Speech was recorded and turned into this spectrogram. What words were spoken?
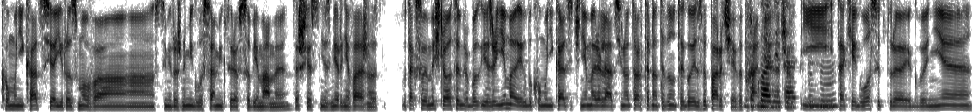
komunikacja i rozmowa z tymi różnymi głosami, które w sobie mamy, też jest niezmiernie ważna. Bo tak sobie myślę o tym, bo jeżeli nie ma jakby komunikacji, czy nie ma relacji, no to alternatywą tego jest wyparcie, wypchanie. Znaczy, tak. I mhm. takie głosy, które jakby nie,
